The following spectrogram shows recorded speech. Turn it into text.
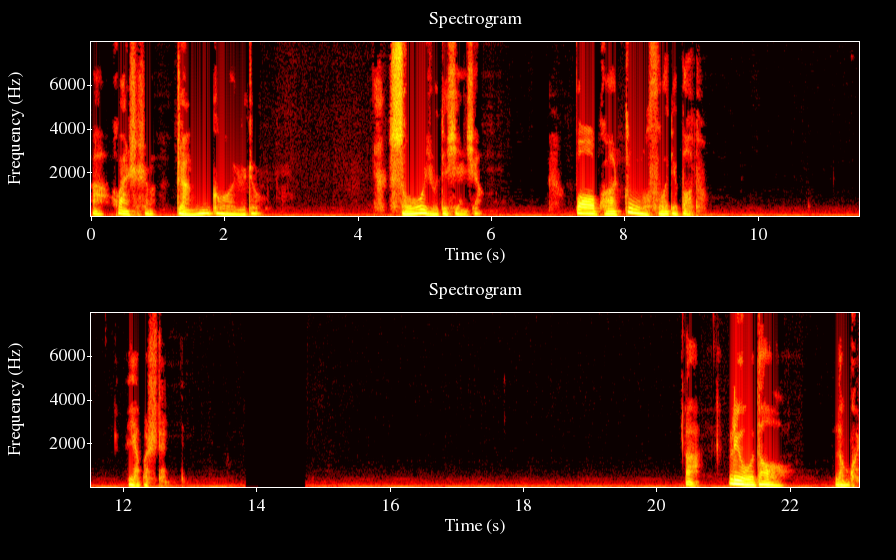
啊，幻是什么？整个宇宙所有的现象，包括诸佛的报土，也不是真的。啊，六道轮回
